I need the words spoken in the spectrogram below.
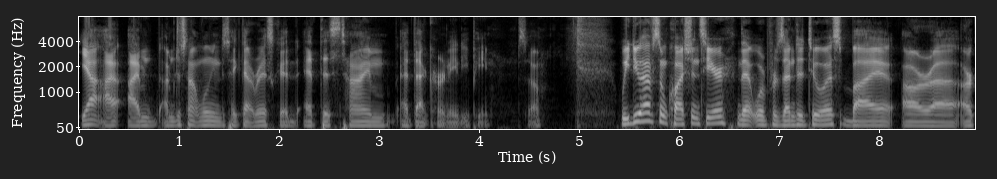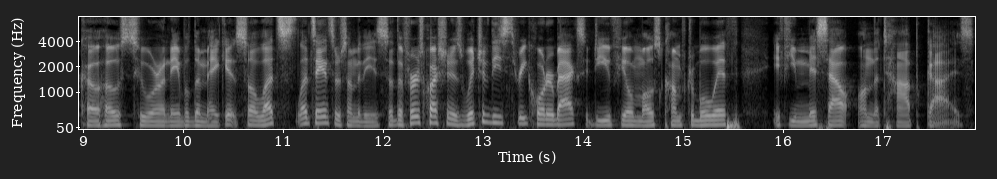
yeah, I, I'm I'm just not willing to take that risk at, at this time at that current ADP. So we do have some questions here that were presented to us by our uh, our co-hosts who were unable to make it. So let's let's answer some of these. So the first question is which of these three quarterbacks do you feel most comfortable with if you miss out on the top guys?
